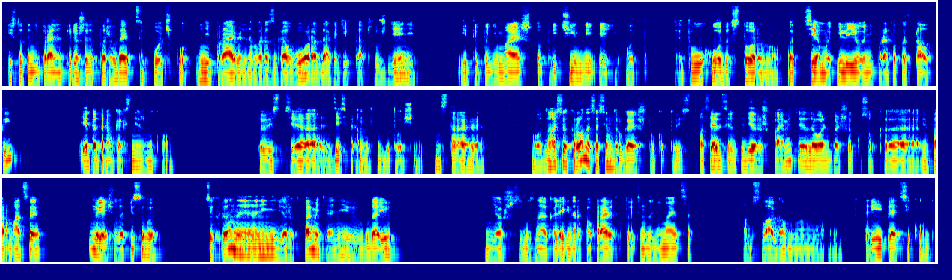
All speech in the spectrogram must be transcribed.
и что-то неправильно перейдешь, это порождает цепочку неправильного разговора, да, каких-то обсуждений, и ты понимаешь, что причиной этих вот этого ухода в сторону от темы или его неправильно только стал ты, это прям как снежный ком. То есть э, здесь прям нужно быть очень настороже. Вот. Ну а синхроны совсем другая штука. То есть последовательно ты держишь в памяти довольно большой кусок э, информации. Ну, я еще записываю. Синхроны, они не держат памяти, они выдают Я уж не знаю, коллеги, наверное, поправят, кто этим занимается, там, с лагом 3-5 секунд.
